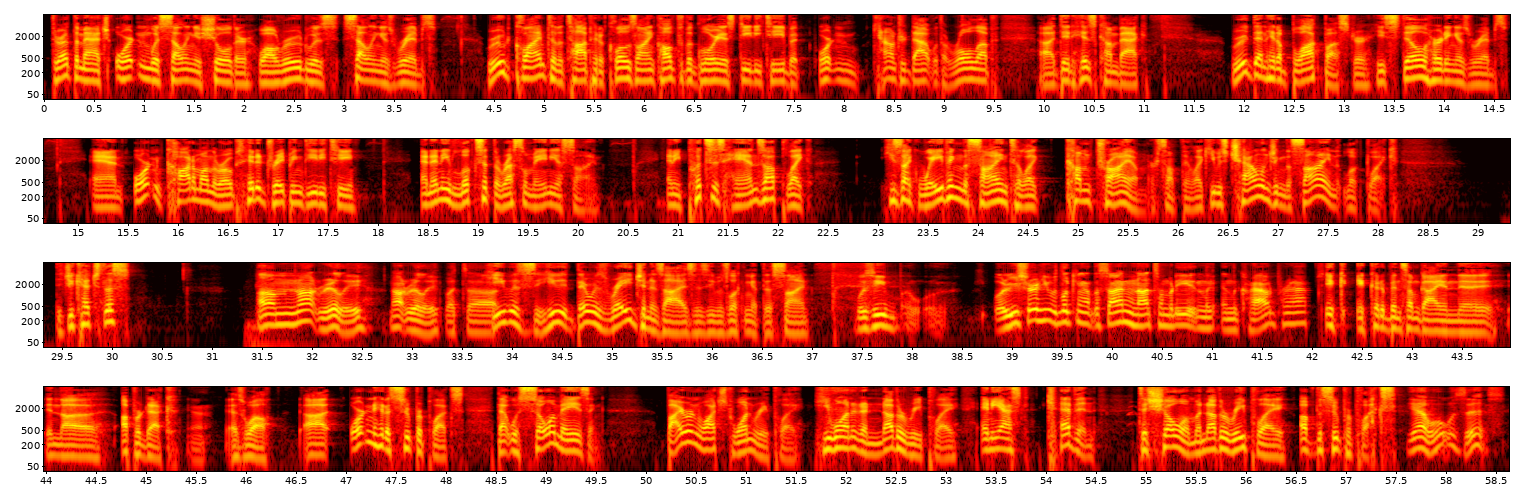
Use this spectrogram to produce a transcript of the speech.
Throughout the match, Orton was selling his shoulder while Roode was selling his ribs. Roode climbed to the top, hit a clothesline, called for the glorious DDT, but Orton countered that with a roll up, uh, did his comeback. Roode then hit a blockbuster. He's still hurting his ribs. And Orton caught him on the ropes, hit a draping DDT, and then he looks at the WrestleMania sign and he puts his hands up like he's like waving the sign to like come try him or something. Like he was challenging the sign, it looked like. Did you catch this? Um, not really, not really, but uh, he was he there was rage in his eyes as he was looking at this sign. was he? Are you sure he was looking at the sign and not somebody in the in the crowd, perhaps? It it could have been some guy in the in the upper deck Yeah. as well. Uh, Orton hit a superplex that was so amazing. Byron watched one replay. He wanted another replay, and he asked Kevin to show him another replay of the superplex. Yeah. What was this?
